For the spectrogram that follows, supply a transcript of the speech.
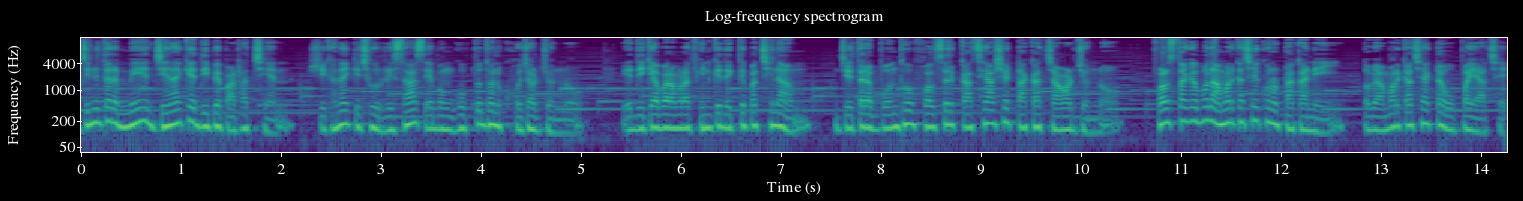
যিনি তার মেয়ে জেনাকে দ্বীপে পাঠাচ্ছেন, সেখানে কিছু রিসার্চ এবং গুপ্তধন খোঁজার জন্য। এদিকে আবার আমরা ফিনকে দেখতে পাচ্ছিলাম, যে তার বন্ধু ফলসের কাছে আসে টাকা চাওয়ার জন্য। ফলস তাকে বলে, আমার কাছে কোনো টাকা নেই, তবে আমার কাছে একটা উপায় আছে।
